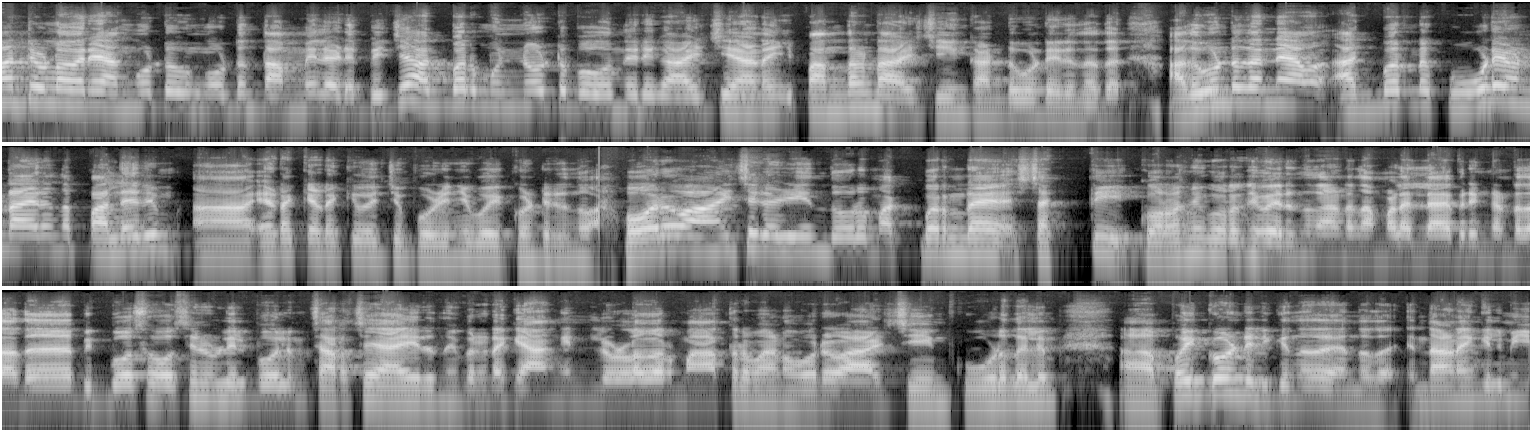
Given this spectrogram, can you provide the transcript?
മറ്റുള്ളവരെ അങ്ങോട്ടും ഇങ്ങോട്ടും തമ്മിലടുപ്പിച്ച് അക്ബർ മുന്നോട്ട് പോകുന്ന ഒരു കാഴ്ചയാണ് ഈ പന്ത്രണ്ട് ആഴ്ചയും കണ്ടുകൊണ്ടിരുന്നത്. അതുകൊണ്ട് തന്നെ അക്ബറിന്റെ കൂടെ ഉണ്ടായിരുന്ന പലരും ഇടയ്ക്കിടയ്ക്ക് വെച്ച് പൊഴിഞ്ഞു പോയിക്കൊണ്ടിരുന്നു. ഓരോ ആഴ്ച കഴിയും തോറും അക്ബറിന്റെ ശക്തി കുറഞ്ഞു കുറഞ്ഞു വരുന്നതാണ് നമ്മൾ എല്ലാവരും കണ്ടത്. അത് ബിഗ് ബോസ് ഹൗസിനുള്ളിൽ പോലും ചർച്ചയായിരുന്നു. ഇവരുടെ ഗ്യാങ്ങിലുള്ളവർ മാത്രമാണ് ഓരോ ആഴ്ചയും കൂടുതലും പോയിക്കൊണ്ടിരിക്കുന്നത് എന്നത്. എന്താണെങ്കിലും ഈ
